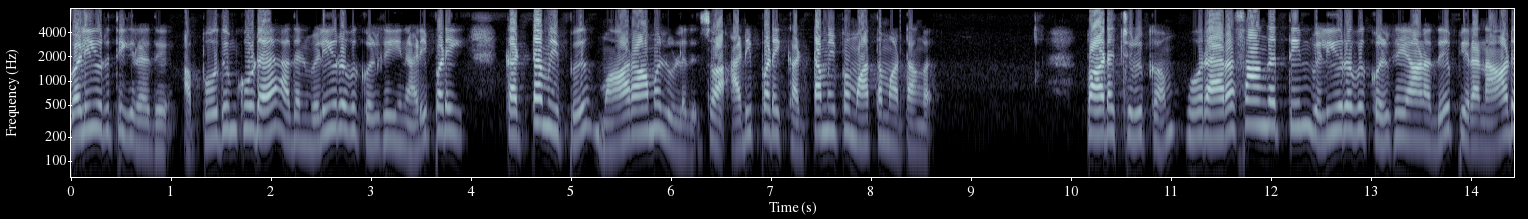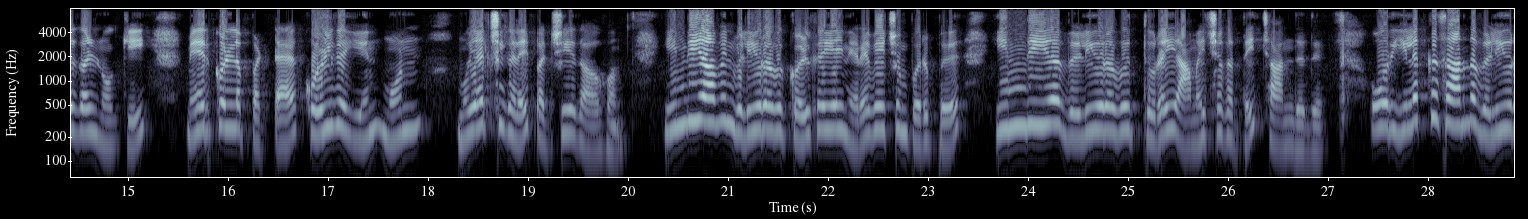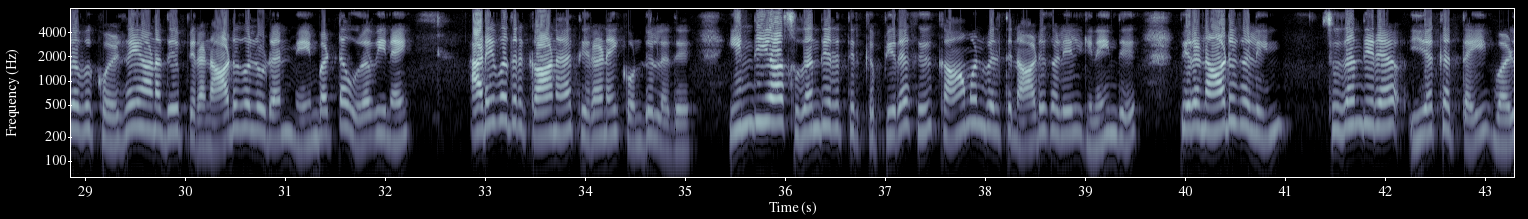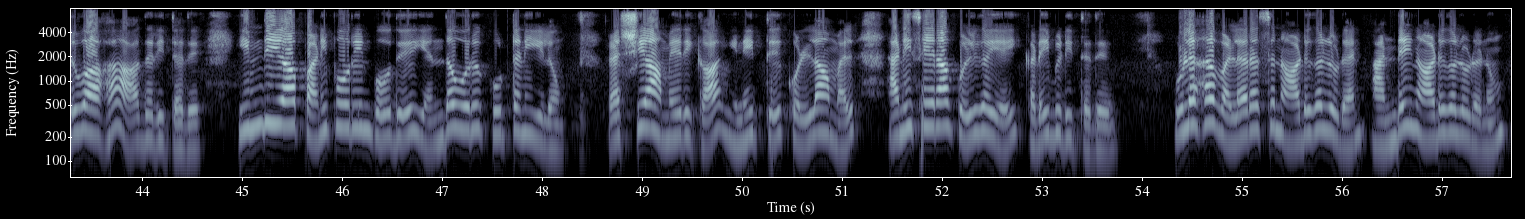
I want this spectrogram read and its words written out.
வலியுறுத்துகிறது. அப்போதும் கூட அதன் வெளியுறவு கொள்கையின் அடிப்படை கட்டமைப்பு மாறாமல் உள்ளது. ஸோ அடிப்படை கட்டமைப்பை மாற்ற மாட்டாங்க. பாடச் சுருக்கம் ஒரு அரசாங்கத்தின் வெளியுறவு கொள்கையானது பிற நாடுகள் நோக்கி மேற்கொள்ளப்பட்ட கொள்கையின் முன் முயற்சிகளை பற்றியதாகும். இந்தியாவின் வெளியுறவு கொள்கையை நிறைவேற்றும் பொறுப்பு இந்திய வெளியுறவுத்துறை அமைச்சகத்தை சார்ந்தது. ஓர் இலக்கு சார்ந்த வெளியுறவு கொள்கையானது பிற நாடுகளுடன் மேம்பட்ட உறவினை அடைவதற்கான திறனை கொண்டுள்ளது. இந்தியா சுதந்திரத்திற்கு பிறகு காமன்வெல்த் நாடுகளில் இணைந்து பிற நாடுகளின் சுதந்திர இயக்கத்தை வலுவாக ஆதரித்தது. இந்தியா பனிப்போரின் போது எந்த ஒரு கூட்டணியிலும் ரஷ்யா அமெரிக்கா இணைத்து கொள்ளாமல் அணிசேரா கொள்கையை கடைபிடித்தது. உலக வல்லரசு நாடுகளுடன் அண்டை நாடுகளுடனும்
